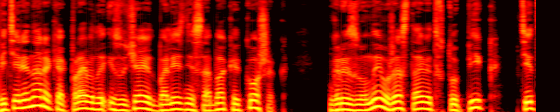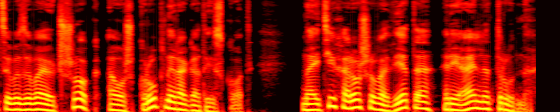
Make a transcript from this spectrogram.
Ветеринары, как правило, изучают болезни собак и кошек. Грызуны уже ставят в тупик, птицы вызывают шок, а уж крупный рогатый скот. Найти хорошего вета реально трудно.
